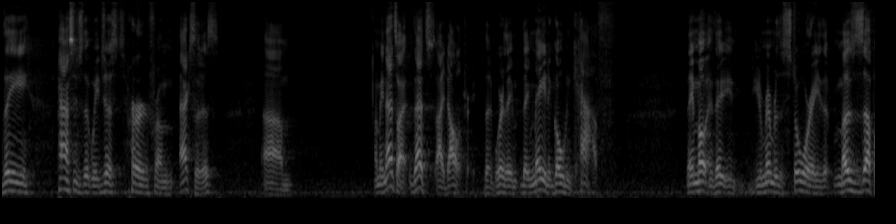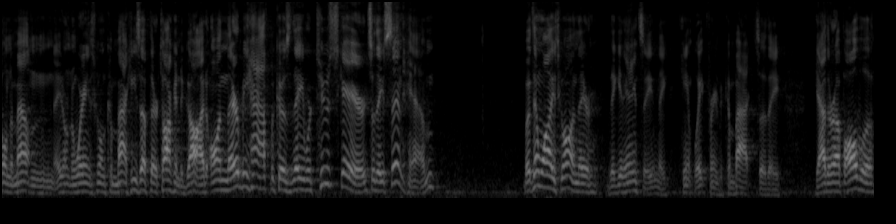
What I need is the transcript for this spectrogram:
the passage that we just heard from Exodus, um, I mean, that's, that's idolatry, that where they, they made a golden calf. They, they, you remember the story that Moses is up on the mountain, they don't know where he's going to come back. He's up there talking to God on their behalf because they were too scared, so they sent him. But then while he's gone, they they get antsy and they can't wait for him to come back. So they gather up all the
